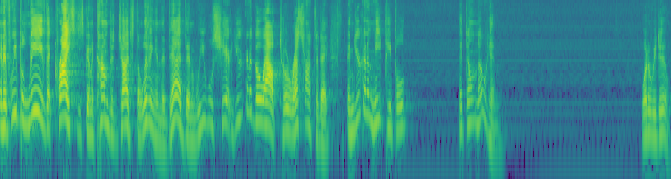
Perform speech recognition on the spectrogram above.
And if we believe that Christ is going to come to judge the living and the dead, then we will share. You're going to go out to a restaurant today and you're going to meet people that don't know him. What do we do?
